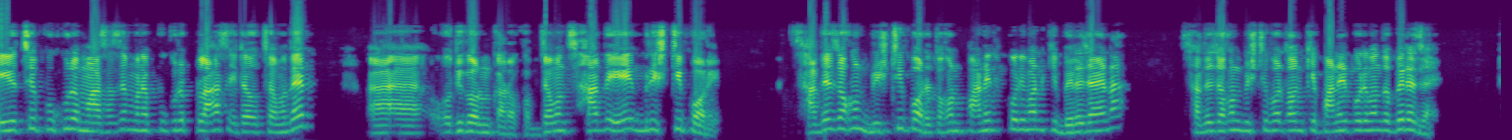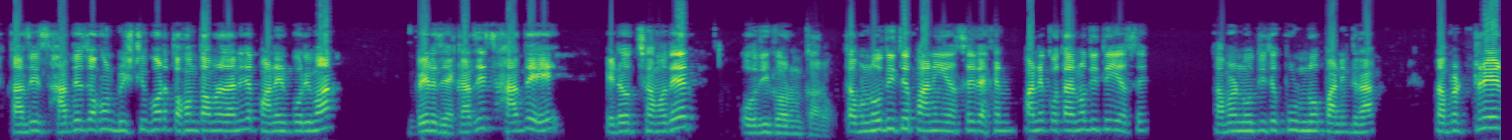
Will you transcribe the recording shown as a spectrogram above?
এই হচ্ছে পুকুরে মাছ আছে মানে পুকুরে প্লাস এটা হচ্ছে আমাদের আহ অধিকরণ কারক যেমন ছাদে বৃষ্টি পড়ে। ছাদে যখন বৃষ্টি পড়ে, তখন পানির পরিমাণ কি বেড়ে যায় না? ছাদে যখন বৃষ্টি পড়ে তখন কি পানির পরিমাণ তো বেড়ে যায়? কাজে ছাদে যখন বৃষ্টি পড়ে তখন তো আমরা জানি যে পানির পরিমাণ বেড়ে যায়। কাজে ছাদে এটা হচ্ছে আমাদের অধিকরণ কারক তারপর নদীতে পানি আছে, দেখেন পানি কোথায়? নদীতেই আছে। তারপর নদীতে পূর্ণ পানি দ্বারা তারপর ট্রেন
